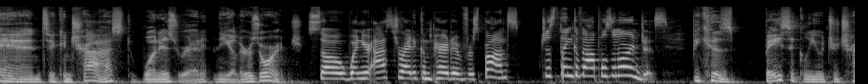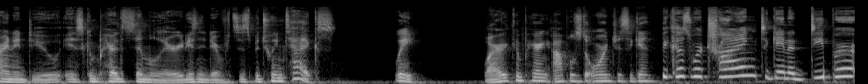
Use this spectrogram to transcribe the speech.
And to contrast, one is red and the other is orange. So when you're asked to write a comparative response, just think of apples and oranges. Because basically, what you're trying to do is compare the similarities and differences between texts. Wait, why are you comparing apples to oranges again? Because we're trying to gain a deeper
